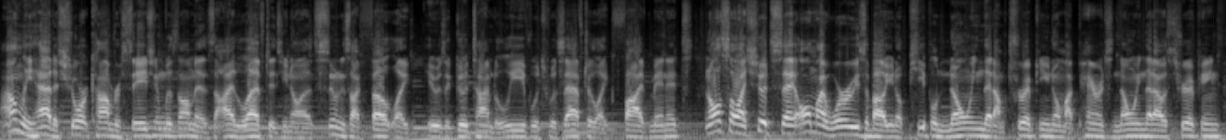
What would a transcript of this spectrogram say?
I only had a short conversation with them as I left as, you know, as soon as I felt like it was a good time to leave, which was after like five minutes. And also, I should say, all my worries about, you know, people knowing that I'm tripping, you know, my parents knowing that I was tripping,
